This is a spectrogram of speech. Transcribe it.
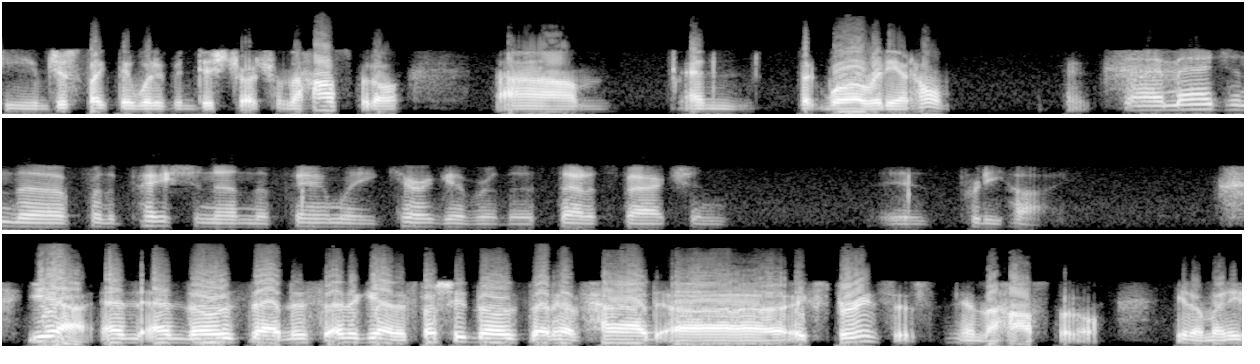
team just like they would have been discharged from the hospital, um, and but were already at home. So I imagine the for the patient and the family caregiver, the satisfaction is pretty high. Yeah, and and those that and again, especially those that have had uh, experiences in the hospital. You know, many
